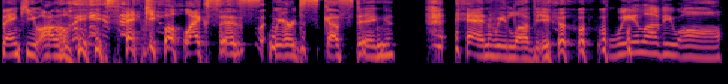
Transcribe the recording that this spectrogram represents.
thank you Annalise. thank you Alexis. We are disgusting and we love you. we love you all.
